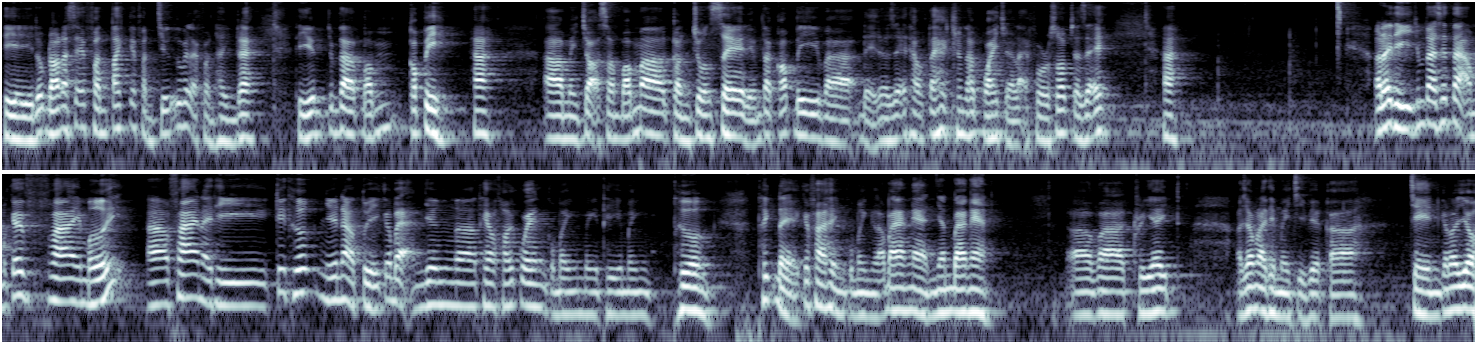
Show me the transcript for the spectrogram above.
thì lúc đó nó sẽ phân tách cái phần chữ với lại phần hình ra. Thì chúng ta bấm copy ha. À, mình chọn xong bấm à, uh, Ctrl C để chúng ta copy và để cho dễ thao tác chúng ta quay trở lại Photoshop cho dễ ha. Ở đây thì chúng ta sẽ tạo một cái file mới. À, file này thì kích thước như thế nào tùy các bạn nhưng uh, theo thói quen của mình mình thì mình thường thích để cái file hình của mình là 3.000 nhân 3.000 uh, à, và create. Ở trong này thì mình chỉ việc uh, chèn cái đó vô.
